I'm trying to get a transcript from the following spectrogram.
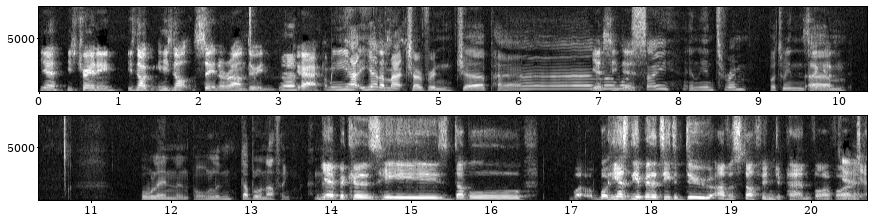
yeah, he's training. He's not he's not sitting around doing yeah. jack. I mean, he had he had a just- match over in Japan. Yes, I he wanna did. Say in the interim between It's like a- um, all in and all in, double or nothing. And Yeah, now- because he's double. Well, well, he has the ability to do other stuff in Japan via via Yeah, his yeah.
